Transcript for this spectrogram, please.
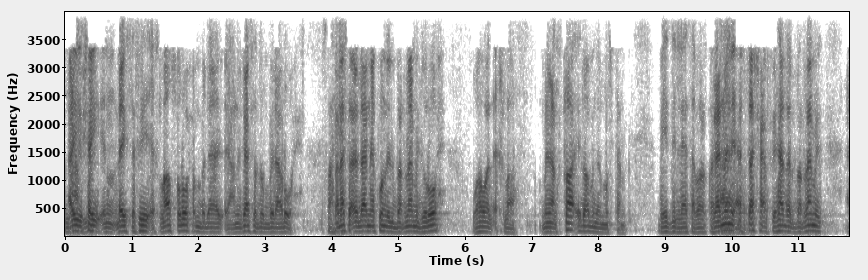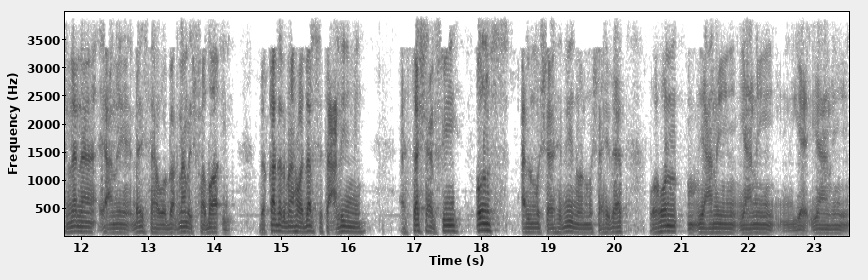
نعم. أي شيء ليس فيه إخلاص روح بلا يعني جسد بلا روح. صحيح. فنسأل أن يكون للبرنامج روح وهو الإخلاص من القائد ومن المستمع. بإذن الله تبارك لأنني وتعالى أستشعر في هذا البرنامج أننا يعني ليس هو برنامج فضائي. بقدر ما هو درس تعليمي أستشعر فيه أنس المشاهدين والمشاهدات وهم يعني يعني يعني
